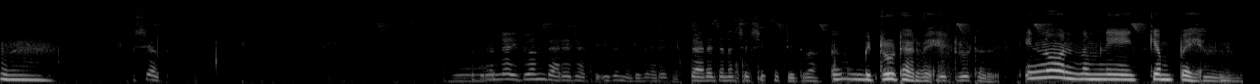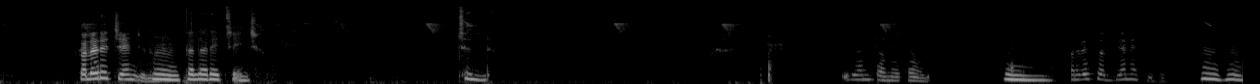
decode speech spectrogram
ಹ್ಮ್. ಇದೆ ಖುಷಿ ಆಯ್ತು. ಅದ್ರಲ್ಲೇ ಇದು ಒಂದು ಬೇರೆ ಜಾತಿ ಇದು ನೋಡಿ ಬೇರೆ ಜಾತಿ. ಬೇರೆ ಜನ ಶಶಿ ಕೊಟ್ಟಿದ್ವಾ? ಬಿಟ್ರೂಟ್ ಹರ್ವೆ ಬಿಟ್ರೂಟ್ ಹರ್ವೆ ಇನ್ನೂ ಒಂದು ನಮ್ನಿ ಕೆಂಪೆ. ಕಲರೇ ಚೇಂಜ್ ಹ್ಮ್ ಕಲರೇ ಚೇಂಜ್ ಚಂದ. ಇದೊಂದು ಟೊಮೆಟೊ. ಹ್ಮ್. ಹರ್ವೆ ಸದ್ಯನೇ ಹಾಕಿದ್ದು. ಹ್ಮ್ ಹ್ಮ್.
